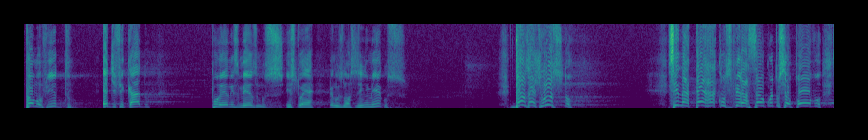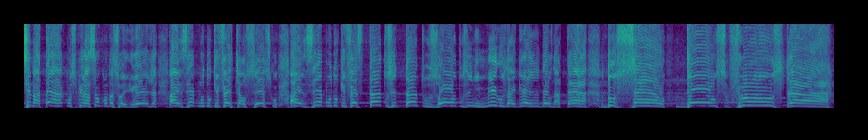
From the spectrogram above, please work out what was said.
promovido, edificado por eles mesmos, isto é, pelos nossos inimigos. Deus é justo. Se na terra há conspiração contra o seu povo, se na terra há conspiração contra a sua igreja, a exemplo do que fez Ceausescu, a exemplo do que fez tantos e tantos outros inimigos da igreja de Deus na terra, do céu, Deus frustra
